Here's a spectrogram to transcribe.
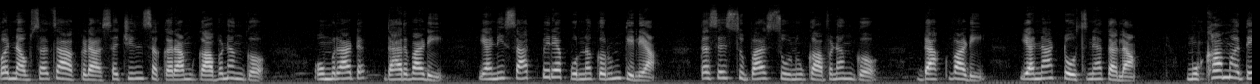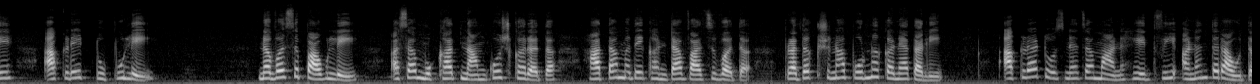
व नवसाचा आकडा सचिन सकाराम गावणंग उमराट धारवाडी यांनी सात फेऱ्या पूर्ण करून केल्या. तसेच सुभाष सोनू गावणंग डाकवाडी यांना टोचण्यात आला. मुखामध्ये आकडे टुपुले नवस पावले असा मुखात नामकोश करत हातामध्ये घंटा वाजवत प्रदक्षिणा पूर्ण करण्यात आली. आकड्या टोचण्याचा मान हेदवी अनंत राऊत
